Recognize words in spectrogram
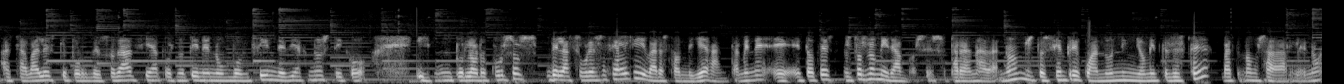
a chavales que por desgracia pues no tienen un buen fin de diagnóstico y por los recursos de la seguridad social hay que llevar hasta donde llegan. También eh, entonces nosotros no miramos eso para nada, ¿no? Nosotros siempre y cuando un niño mientras esté va- vamos a darle, ¿no?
